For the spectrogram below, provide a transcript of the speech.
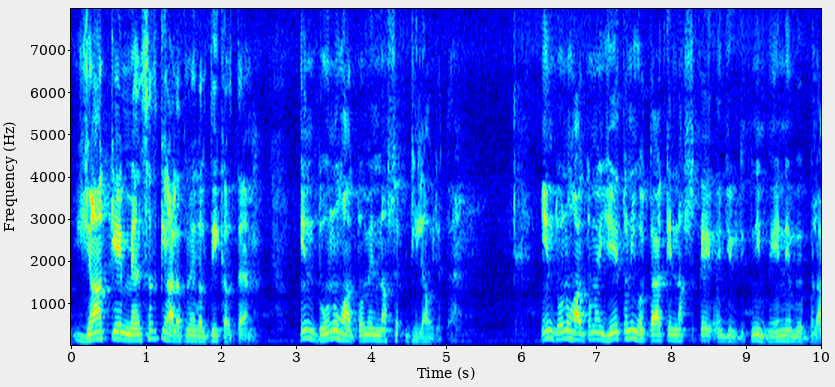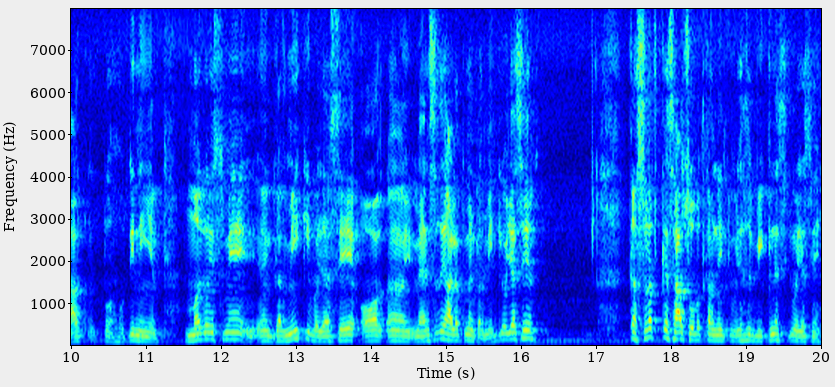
या के मैंसस की हालत में गलती करता है। इन दोनों हालतों में नफ्स ढीला हो जाता है। इन दोनों हालतों में ये तो नहीं होता कि नफ्स के जितनी वेन है, वे ब्लाक तो होती नहीं है। मगर इसमें गर्मी की वजह से और मैंसस की हालत में गर्मी की वजह से, कसरत के साथ सोबत करने की वजह से वीकनेस की वजह से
